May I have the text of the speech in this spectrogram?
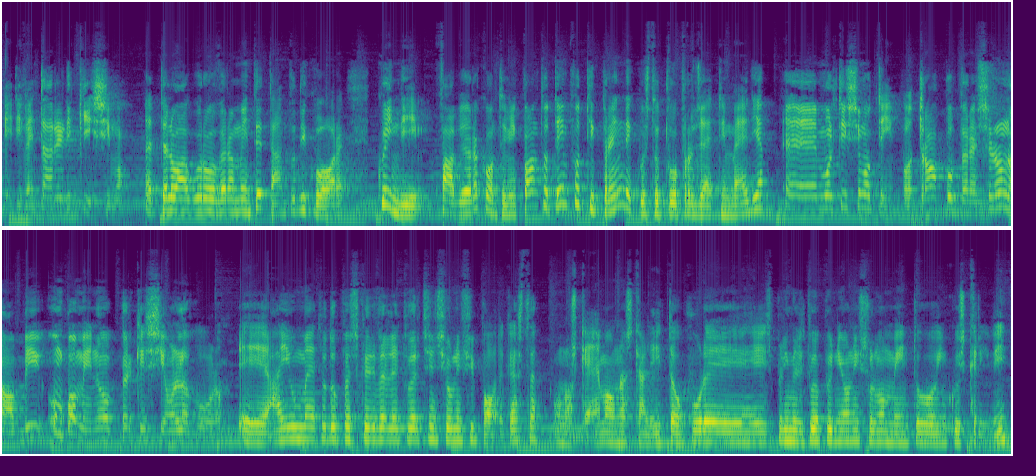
e diventare ricchissimo. E te lo auguro veramente tanto di cuore. Quindi Fabio, raccontami quanto tempo ti prende questo tuo progetto in media? È moltissimo tempo, troppo per essere un hobby, un po' meno perché sia un lavoro. E hai un metodo per scrivere le tue recensioni sui podcast? Uno schema, una scaletta oppure esprimere le tue opinioni sul momento in cui scrivi?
